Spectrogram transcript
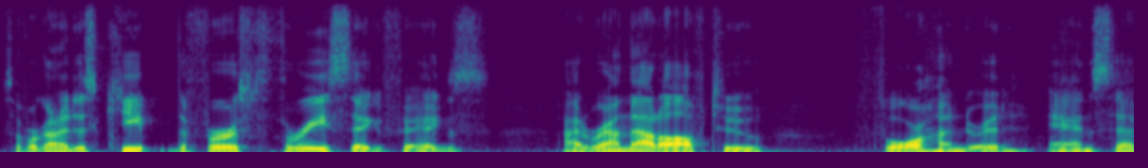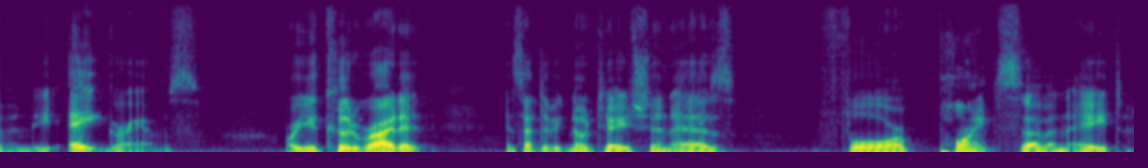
So if we're going to just keep the first three sig figs, I'd round that off to 478 grams. Or you could write it in scientific notation as 4.78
